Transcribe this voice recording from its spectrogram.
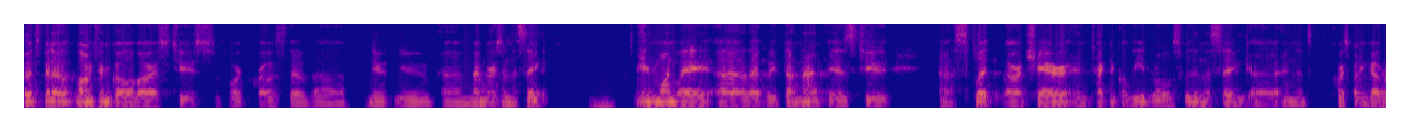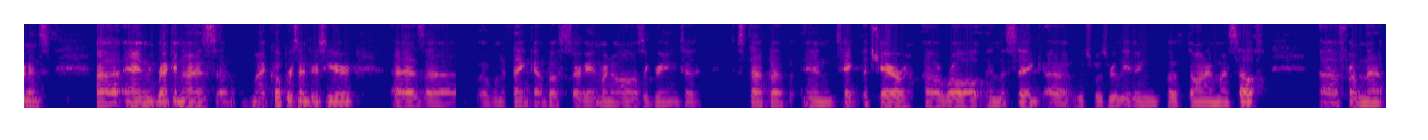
So it's been a long-term goal of ours to support growth of new new members in the SIG. And one way that we've done that is to split our chair and technical lead roles within the SIG and its corresponding governance, and recognize my co-presenters here as I want to thank both Sergey and Mrunal as agreeing to to step up and take the chair uh, role in the SIG, uh, which was relieving both Dawn and myself uh, from that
